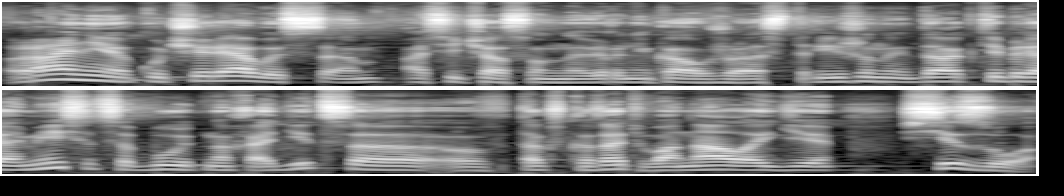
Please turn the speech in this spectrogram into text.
Ранее кучерявый Сэм, а сейчас он наверняка уже остриженный, до октября месяца будет находиться, так сказать, в аналоге СИЗО.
